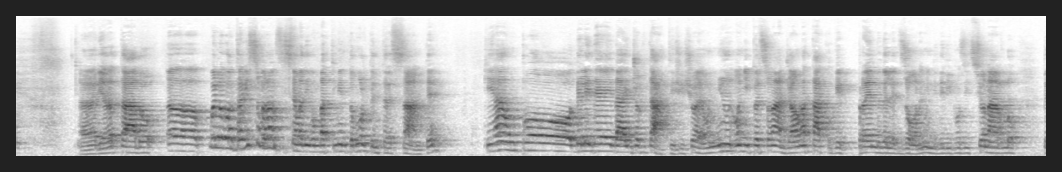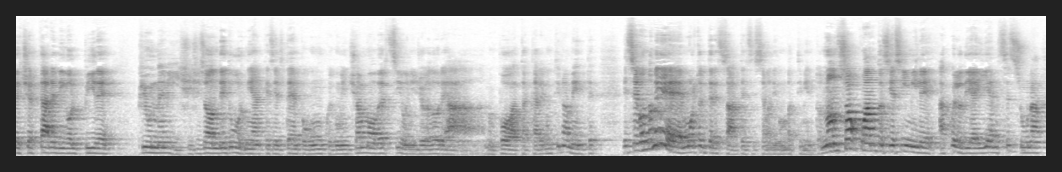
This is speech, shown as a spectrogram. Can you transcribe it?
Eh, riadattato. Uh, quello intravisto però è un sistema di combattimento molto interessante che ha un po' delle idee dai giochi tattici, cioè ogni, ogni personaggio ha un attacco che prende delle zone, quindi devi posizionarlo per cercare di colpire più nemici. Ci sono dei turni, anche se il tempo comunque comincia a muoversi, ogni giocatore ha, non può attaccare continuamente. E secondo me è molto interessante il sistema di combattimento. Non so quanto sia simile a quello di IEM Sessuna,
